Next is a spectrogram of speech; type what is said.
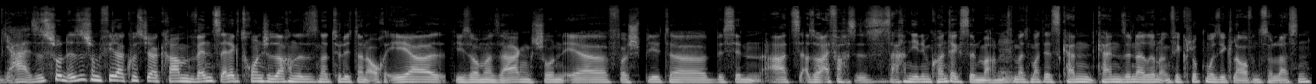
Ja, es ist schon, es ist schon viel akustischer Kram. Wenn es elektronische Sachen ist, ist es natürlich dann auch eher, wie soll man sagen, schon eher verspielter, bisschen Arzt, also einfach Sachen, die in dem Kontext Sinn machen. Mhm. Es macht jetzt keinen, keinen Sinn darin, irgendwie Clubmusik laufen zu lassen.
